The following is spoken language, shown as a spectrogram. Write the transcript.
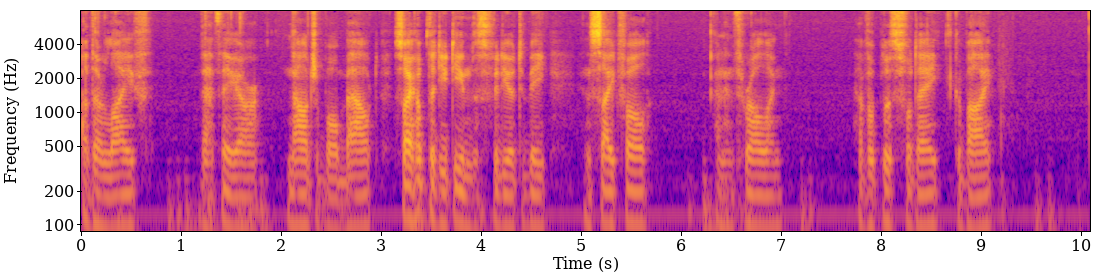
of their life that they are knowledgeable about. So I hope that you deem this video to be insightful and enthralling. Have a blissful day. Goodbye.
